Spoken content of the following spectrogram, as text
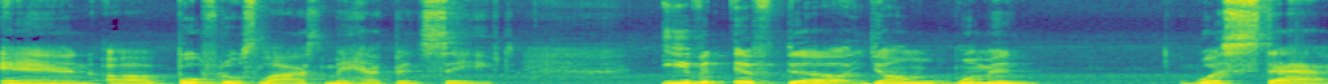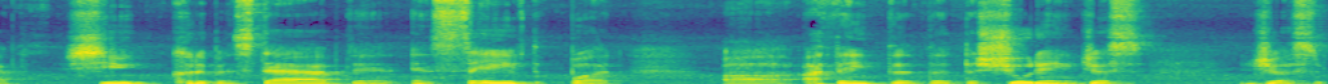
and uh, both of those lives may have been saved. Even if the young woman was stabbed, she could have been stabbed and, and saved. But uh, I think the, the, the shooting just just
